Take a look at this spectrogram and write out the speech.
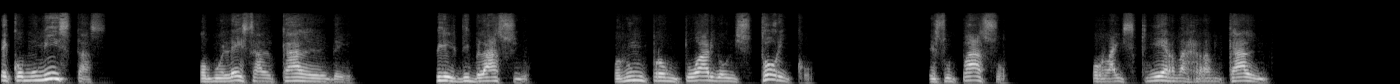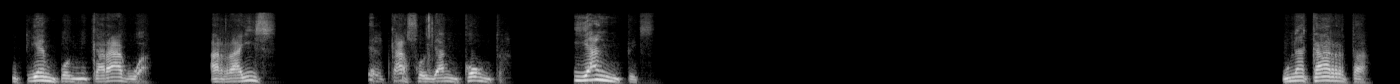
de comunistas como el ex alcalde Bill de Blasio, con un prontuario histórico de su paso por la izquierda radical, su tiempo en Nicaragua, a raíz del caso Irán Contra, y antes una carta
